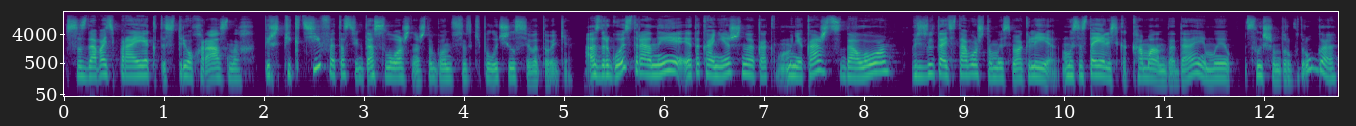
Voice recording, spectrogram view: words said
создавать проект из трех разных перспектив, это всегда сложно, чтобы он все-таки получился в итоге. А с другой стороны, это, конечно, как мне кажется, дало в результате того, что мы смогли, мы состоялись как команда, да, и мы слышим друг друга,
